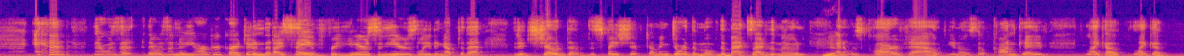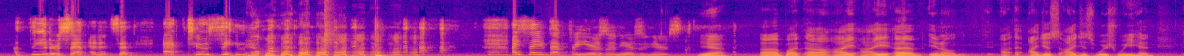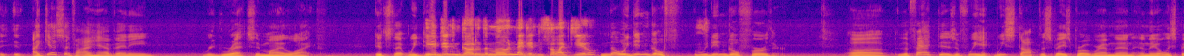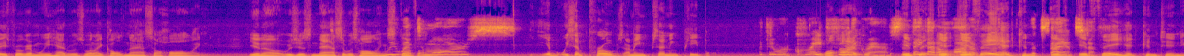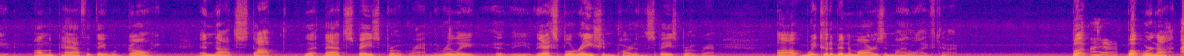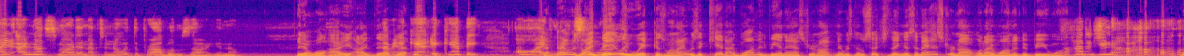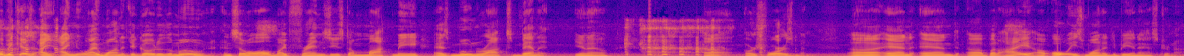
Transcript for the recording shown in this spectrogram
And there was a there was a New Yorker cartoon that I saved for years and years leading up to that. That it showed the, the spaceship coming toward the moon, the backside of the moon, Yeah. and it was carved out, you know, so concave, like a like a a theater set, and it said Act Two, Scene One. I saved that for years and years and years. Yeah, uh, but uh, I, I, uh, you know, I, I just, I just wish we had. I guess if I have any regrets in my life, It's that we didn't. You didn't go to the moon. They didn't select you. No, we didn't go. We didn't go further. Uh, the fact is, if we we stopped the space program then, and the only space program we had was what I called NASA hauling. You know, it was just NASA was hauling We stuff went to up. Mars, Yeah, but we sent probes. I mean, sending people. but they were great Well, I- photographs, and if they, got a if, lot if of they had con- good if, science if stuff. they had continued on the path that they were going, and not stopped that that space program, the really uh, the the exploration part of the space program, uh, we could have been to Mars in my lifetime. But I don't know. but we're not. I, I'm not smart enough to know what the problems are. You know, Yeah. Well, I I that, I mean, that, it can't. It can't be. Oh, I that, that was my somewhere- bailiwick because when I was a kid, I wanted to be an astronaut, and there was no such thing as an astronaut when I wanted to be one. So how did you know? Well, because I, I knew I wanted to go to the moon. And so all my friends used to mock me as Moon Rocks Bennett, you know, uh, or Schwarzman. Uh, and, and, uh, but I uh, always wanted to be an astronaut.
